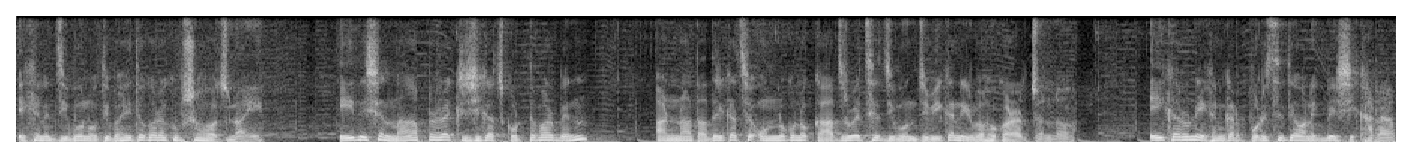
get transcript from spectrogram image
এখানে জীবন অতিবাহিত করা খুব সহজ নয়। এই দেশে না আপনারা কৃষিকাজ করতে পারবেন, আর না তাদের কাছে অন্য কোনো কাজ রয়েছে জীবন জীবিকা নির্বাহ করার জন্য। এই কারণে এখানকার পরিস্থিতি অনেক বেশি খারাপ।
